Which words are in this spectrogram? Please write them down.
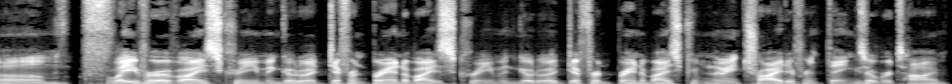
um, flavor of ice cream and go to a different brand of ice cream and go to a different brand of ice cream. They might try different things over time,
